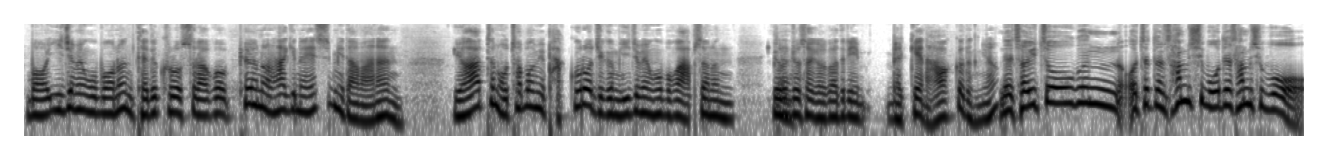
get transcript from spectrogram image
뭐 이재명 후보는 dead cross라고 표현을 하기는 했습니다만은 여하튼 오차범위 밖으로 지금 이재명 후보가 앞서는 여론조사 결과들이 몇 개 나왔거든요. 네, 저희 쪽은 어쨌든 35대 35의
